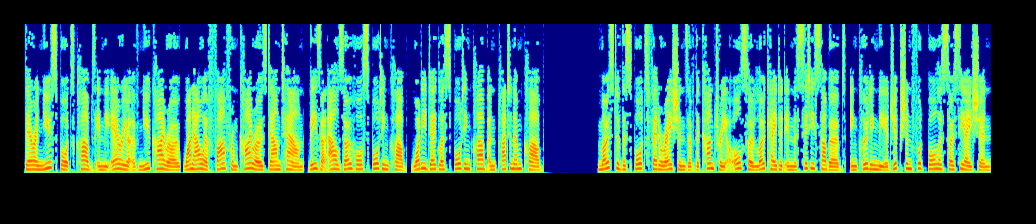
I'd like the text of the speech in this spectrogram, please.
There are new sports clubs in the area of New Cairo one hour far from Cairo's downtown, these are Al Zohor Sporting Club, Wadi Degla Sporting Club and Platinum Club. Most of the sports federations of the country are also located in the city suburbs, including the Egyptian Football Association.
